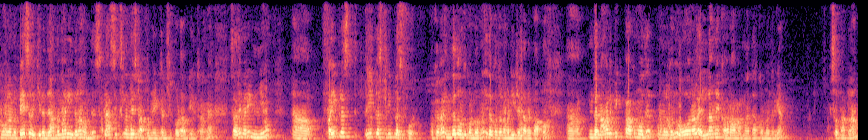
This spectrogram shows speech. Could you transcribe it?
அவங்க நம்ம பேச வைக்கிறது அந்த மாதிரி இதெல்லாம் வந்து கிளாஸ் சிக்ஸ்லேருந்தே ஸ்டார்ட் பண்ணணும் இன்டர்ன்ஷிப்போட அப்படின்றாங்க. ஸோ அதே மாதிரி new five plus three plus three plus four ஓகேவா இந்த வந்து கொண்டு வரணும். இதை கொஞ்சம் நம்ம டீட்டெயிலாகவே பார்ப்போம். இந்த நாலு பிக் பார்க்கும்போது நம்மளுக்கு வந்து ஓவரால் எல்லாமே கவர் ஆகாம தான் கொண்டு வந்துருக்கேன். ஸோ பார்க்கலாம்.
